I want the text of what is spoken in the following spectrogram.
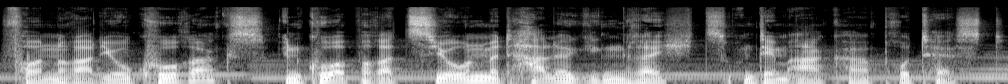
Von Radio Korax in Kooperation mit Halle gegen Rechts und dem AK Protest.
